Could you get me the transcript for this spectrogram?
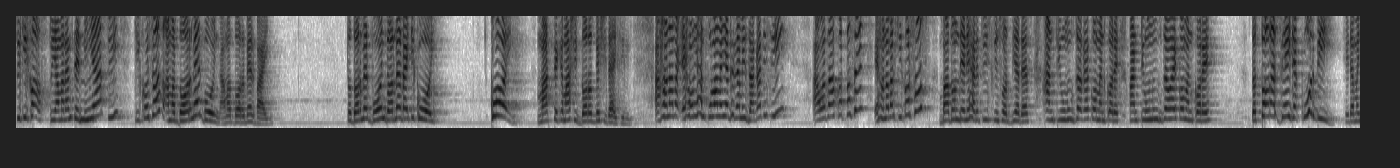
তুই কি কস? তুই আমার আনতে নিয়া? তুই কি কইছস? আমার ধর্মের বইন আমার ধর্মের ভাই। তো ধর্মের বোন, ধর্মের বাইটি কই? কই? মাঠ থেকে মাসির দরদ বেশি দাইছিলি এখন আমার এখন এখন ফুলা মাইয়াটা আমি জায়গা দিছি আওয়াজ আওয়া করতেছে এখন আবার কি করছস বাদন ডেনে হারে তুই স্ক্রিনশট দিয়ে দেস। আন্টি উমুক জায়গায় কমেন্ট করে, আন্টি উমুক জায়গায় কমেন্ট করে। তো তোরা যেইটা করবি, সেটা আমি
